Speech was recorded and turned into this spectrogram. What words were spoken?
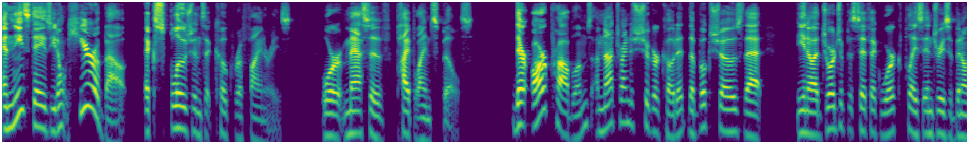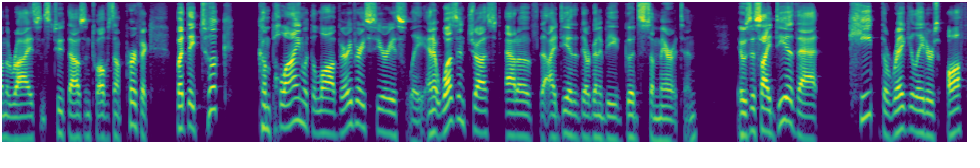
And these days, you don't hear about explosions at Koch refineries or massive pipeline spills. There are problems. I'm not trying to sugarcoat it. The book shows that, you know, at Georgia Pacific, workplace injuries have been on the rise since 2012. It's not perfect, but they took complying with the law very, very seriously. And it wasn't just out of the idea that they're going to be a good Samaritan, it was this idea that keep the regulators off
